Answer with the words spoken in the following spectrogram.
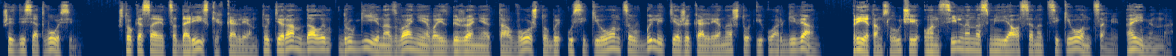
68. Что касается дарийских колен, то тиран дал им другие названия во избежание того, чтобы у сикионцев были те же колена, что и у аргивян. При этом случае он сильно насмеялся над сикионцами, а именно,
